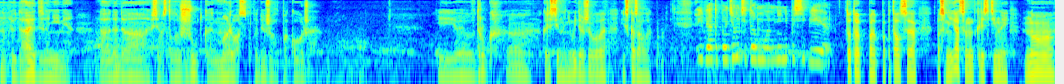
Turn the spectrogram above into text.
Наблюдает за ними. Да-да-да, всем стало жутко, и мороз побежал по коже. И вдруг э, Кристина не выдержала и сказала – Ребята, пойдемте домой, мне не по себе. Кто-то по попытался посмеяться над Кристиной, но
